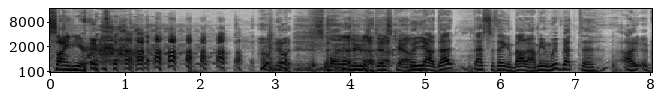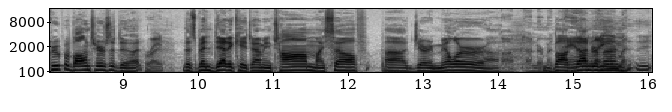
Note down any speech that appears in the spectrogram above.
sign here. Small dues discount. But yeah, that that's the thing about it. I mean, we've got the a, a group of volunteers that do it. right. That's been dedicated. I mean, Tom, myself, uh, Jerry Miller, uh, Bob Dunderman. Bob Dan Dunderman, Lehman.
